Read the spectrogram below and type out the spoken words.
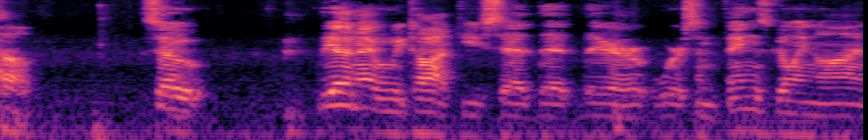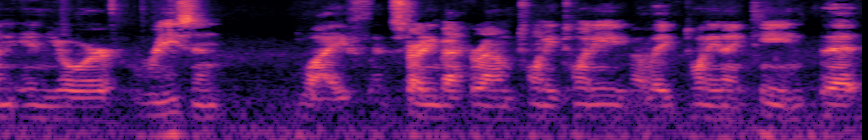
Oh, So the other night when we talked, you said that there were some things going on in your recent life, starting back around 2020, uh, late 2019, that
